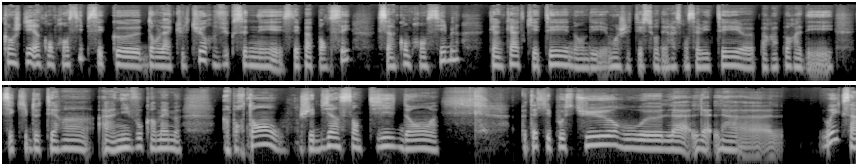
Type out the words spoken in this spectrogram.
Quand je dis incompréhensible, c'est que dans la culture, vu que ce n'est pas pensé, c'est incompréhensible qu'un cadre qui était dans des, moi j'étais sur des responsabilités euh, par rapport à des équipes de terrain à un niveau quand même important où j'ai bien senti dans peut-être les postures ou la, oui que ça a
